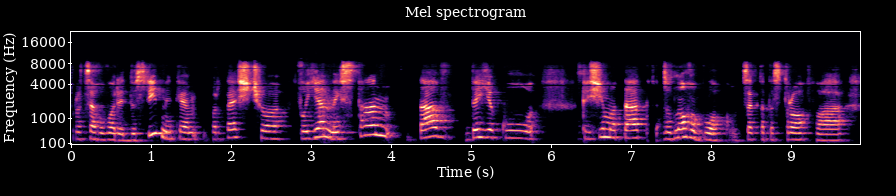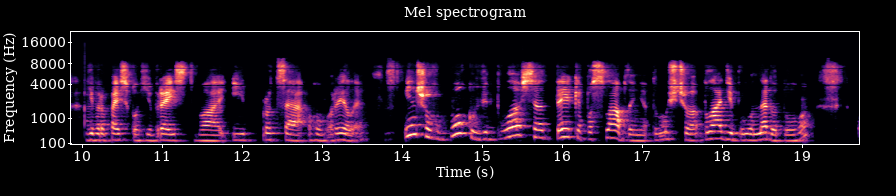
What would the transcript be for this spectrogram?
про це говорять дослідники? Про те, що воєнний стан дав деяку, скажімо так, з одного боку, це катастрофа європейського єврейства, і про це говорили. З іншого боку, відбулося деяке послаблення, тому що владі було не до того.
